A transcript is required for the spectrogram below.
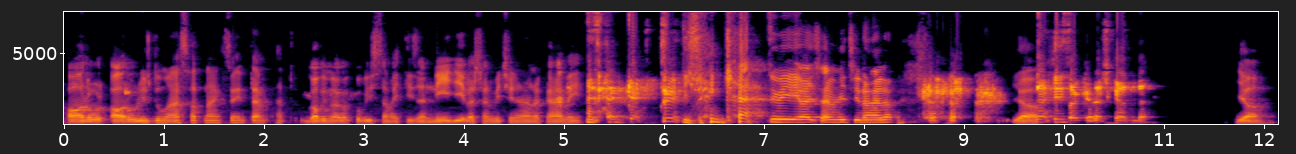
Arról, arról is dumázhatnánk szerintem, hát Gabi meg akkor visszamegy 14 évesen mit csinálnak kb. 12? 12 évesen mit csinálnak? ja. Ne visszakereskedne. Ja.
